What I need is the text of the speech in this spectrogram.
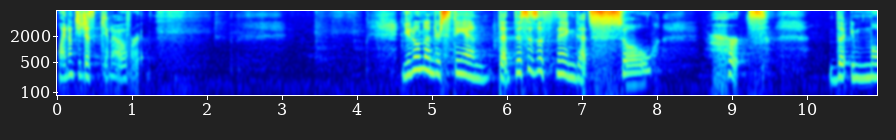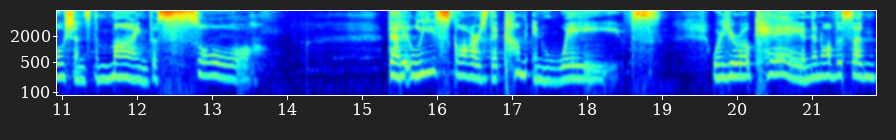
Why don't you just get over it? You don't understand that this is a thing that so hurts the emotions, the mind, the soul. That it leaves scars that come in waves where you're okay, and then all of a sudden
